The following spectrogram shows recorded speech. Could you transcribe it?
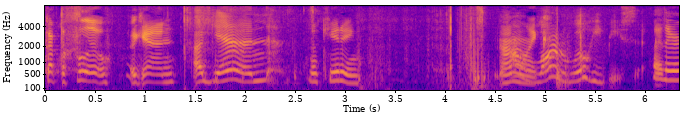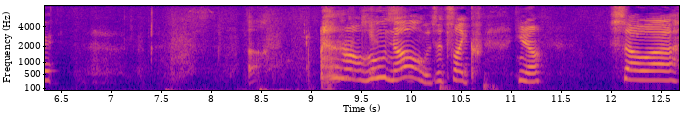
Got the flu again. Again. No kidding. I'm How like, long will he be sick? hi there. oh, who knows? It's like, you know. So, uh,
